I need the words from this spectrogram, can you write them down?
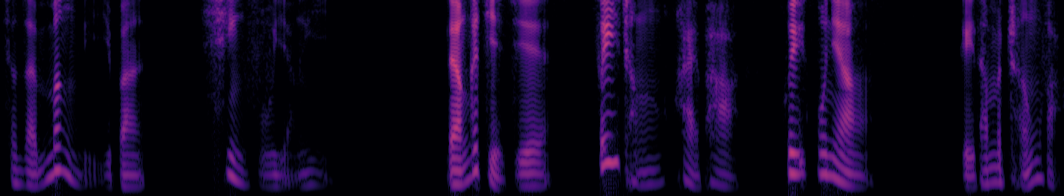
像在梦里一般，幸福洋溢。两个姐姐非常害怕灰姑娘给他们惩罚，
